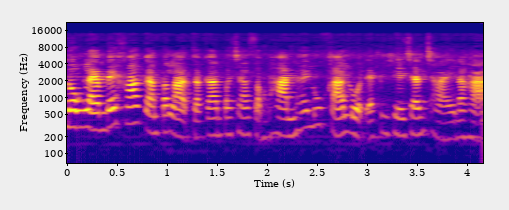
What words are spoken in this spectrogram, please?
โรงแรมได้ค่าการตลาดจากการประชาสัมพันธ์ให้ลูกค้าโหลดแอปพลิเคชันใช้นะคะ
